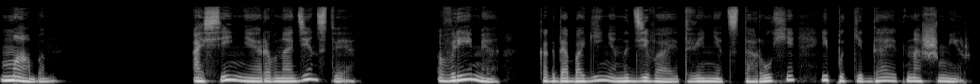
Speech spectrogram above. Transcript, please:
Мабан. Осеннее равноденствие — время, когда богиня надевает венец старухи и покидает наш мир,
